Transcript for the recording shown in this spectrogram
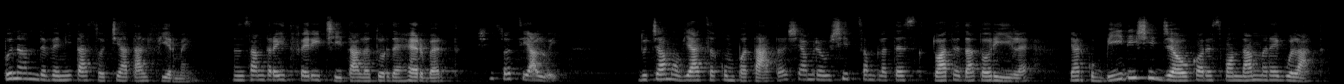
până am devenit asociat al firmei, însă am trăit fericit alături de Herbert și soția lui. Duceam o viață cumpătată și am reușit să-mi plătesc toate datoriile, iar cu Bidi și Joe corespondam regulat –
